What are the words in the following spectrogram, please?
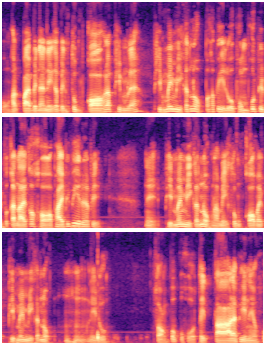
องค์ถัดไปเป็นอันนี้ก็เป็นตุ้มกอแล้วพิมพ์แล้ว พิมพ์ไม่มีกระหนกปะครับพี่หรือว่าผมพูดผิดประการใดก็ขออภัยพี่ๆด้วยนะพี่นี่ พิมพ์ไม่มีกระหนกนะนี่ซุ้มกอไม่พิมพ์ไม่มีกระหนกนี่ดูสองปุ๊บโอ้โหติดตาแล้วพี่เนี่ยโอ้โห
